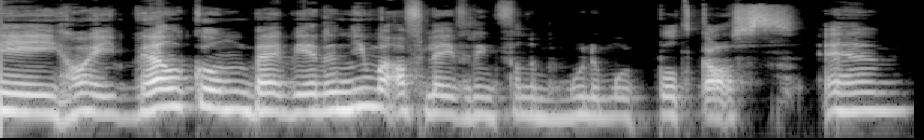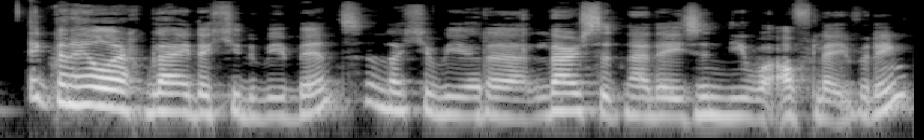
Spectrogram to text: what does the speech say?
Hey, hoi, welkom bij weer een nieuwe aflevering van de Moedermoed podcast. Uh, ik ben heel erg blij dat je er weer bent en dat je weer uh, luistert naar deze nieuwe aflevering.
